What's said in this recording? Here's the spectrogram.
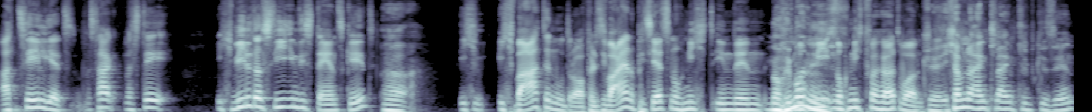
erzähl jetzt. Sag, weißt du, ich will, dass sie in die Stands geht. ja. Ich, ich warte nur drauf, weil sie war ja bis jetzt noch nicht in den. Noch immer nie, nicht. noch nicht verhört worden. Okay, ich habe nur einen kleinen Clip gesehen,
